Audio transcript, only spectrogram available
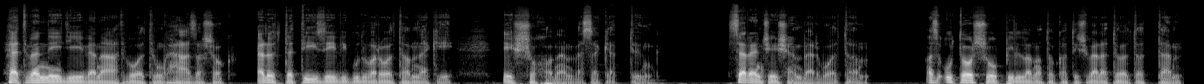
74 éven át voltunk házasok, előtte tíz évig udvaroltam neki, és soha nem veszekedtünk. Szerencsés ember voltam. Az utolsó pillanatokat is vele töltöttem,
